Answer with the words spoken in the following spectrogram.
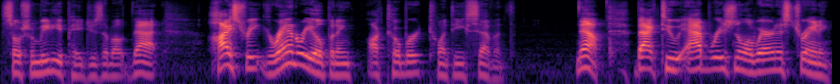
social media pages about that. High Street grand reopening October 27th. Now, back to Aboriginal awareness training.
